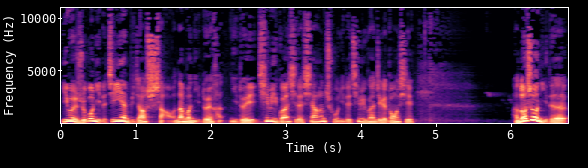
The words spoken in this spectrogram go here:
因为如果你的经验比较少，那么你对很你对亲密关系的相处，你的亲密关这个东西，很多时候你的。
